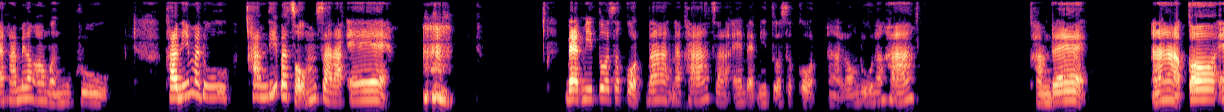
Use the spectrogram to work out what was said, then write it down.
นะคะ ไม่ต้องเอาเหมือนคุณครู คราวนี้มาดูคำที่ผสมสระแอ แบบมีตัวสะกดบ้างนะคะ สระแอแบบมีตัวสะกดอ่าลองดูนะคะคำแรก อ่ากอแอ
